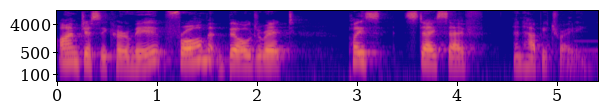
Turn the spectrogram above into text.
I'm Jessica Amir from Bell Direct. Please stay safe and happy trading.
